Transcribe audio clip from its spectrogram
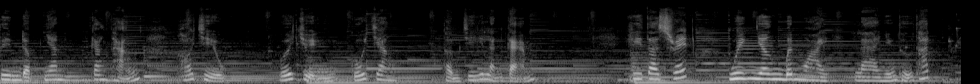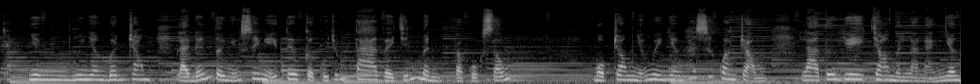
tim đập nhanh, căng thẳng, khó chịu với chuyện gối chăn, thậm chí lãnh cảm. Khi ta stress, nguyên nhân bên ngoài là những thử thách, nhưng nguyên nhân bên trong lại đến từ những suy nghĩ tiêu cực của chúng ta về chính mình và cuộc sống. Một trong những nguyên nhân hết sức quan trọng là tư duy cho mình là nạn nhân.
